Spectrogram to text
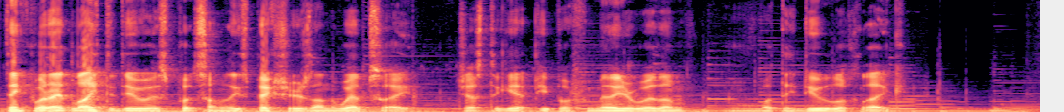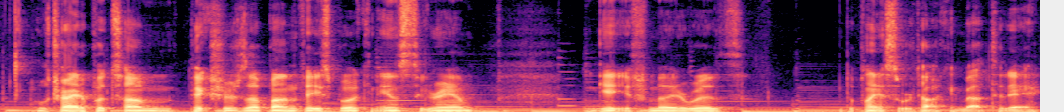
I think what I'd like to do is put some of these pictures on the website just to get people familiar with them, what they do look like. We'll try to put some pictures up on Facebook and Instagram and get you familiar with the plants that we're talking about today.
